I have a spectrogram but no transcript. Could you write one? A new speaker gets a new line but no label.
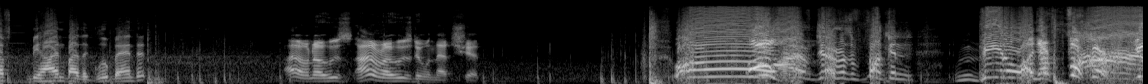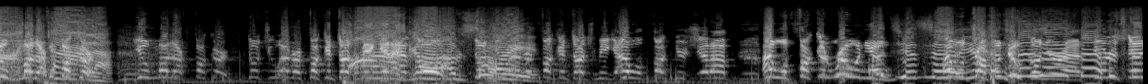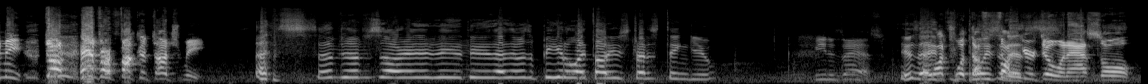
left behind by the glue bandit?
I don't know who's I don't know who's doing that shit.
Oh! oh! There was a fucking beetle on your
Motherfucker! you
Ah,
motherfucker!
God.
You motherfucker! Don't you ever fucking touch me
Oh,
again, asshole!
God, I'm
Don't
sorry.
you ever fucking touch me! I will fuck your shit up! I will fucking ruin you!
I just said
I will drop a nuke on your ass! You understand me? Don't ever fucking touch me!
I'm, I'm sorry, I didn't mean to do that. There was a beetle. I thought he was trying to sting you.
Beat his ass.
He was
Watch what the
poisonous.
fuck you're doing, asshole!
